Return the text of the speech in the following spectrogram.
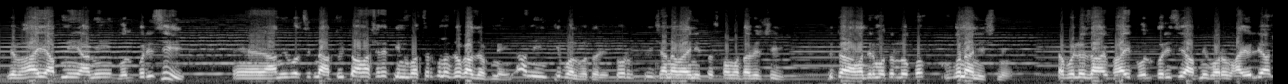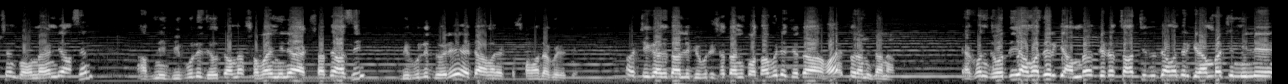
যে, ভাই, আপনি, আমি ভুল করেছি? আমি বলছি, না, তুই তো আমার সাথে তিন বছর কোনো যোগাযোগ নেই। আমি কি বলব তোরে? তোর তুই সেনাবাহিনী, তোর ক্ষমতা বেশি? তুই তো আমাদের মতো লোক গুণা নিস নে। তা বলল, যাক ভাই, ভুল করেছি। আপনি বড় ভাই হলে আছেন হলে আছেন। আপনি বিপুলে, যেহেতু আমরা সবাই মিলে একসাথে আছি বিপুলে ধরে এটা আমার একটা সমাধান করে ও, ঠিক আছে, তাহলে বিপুলের সাথে আমি কথা বলে যেটা হয় তোর আমি জানাব। এখন যদি আমাদের আমরা যেটা চাচ্ছি, যদি আমাদের গ্রামবাসী মিলে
